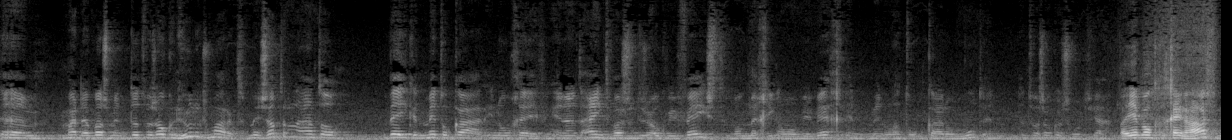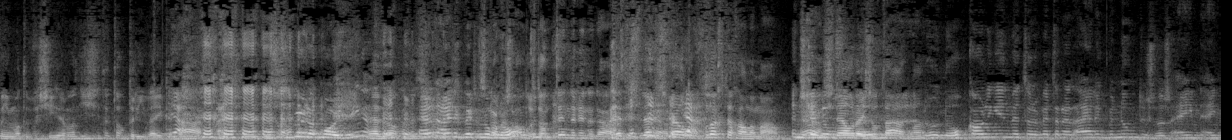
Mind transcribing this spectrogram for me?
Ehm, maar dat was, men, dat was ook een huwelijksmarkt. Men zat er een aantal weken met elkaar in de omgeving. En aan het eind was het dus ook weer feest. Want men ging allemaal weer weg en men had elkaar ontmoet. En het was ook een soort, ja... Maar je hebt ook geen haast om iemand te versieren, want je zit er toch drie weken Ja. naast. Dus er gebeurden ook mooie dingen. Ja, toch? Dat En is, uiteindelijk werd er nog nog een eens hop. anders dan Tinder inderdaad. dat is, dat is wel Ja. vluchtig allemaal. En Ja, een snel een- resultaat, Een, maar... een, een hopkoningin werd er, werd er uiteindelijk benoemd. Dus er was één, één,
